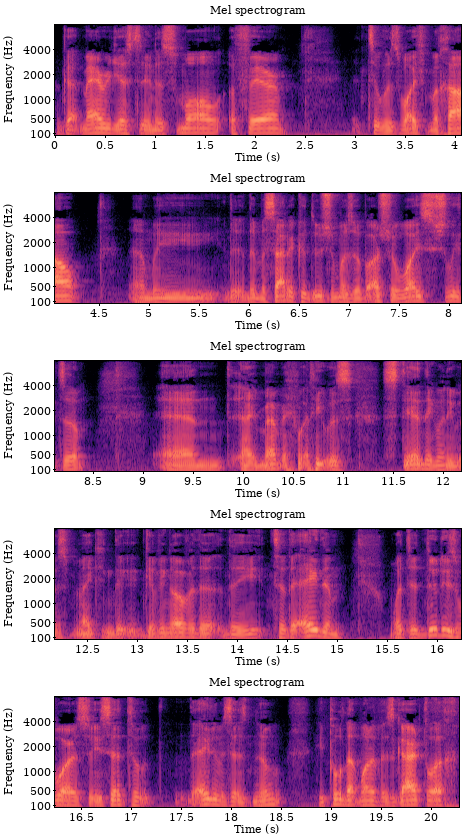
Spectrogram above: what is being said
who got married yesterday in a small affair to his wife Michal, and we the, the Masada Kedushin was of Asher Weiss Shlita, and I remember when he was standing when he was making the giving over the, the to the Adam what the duties were. So he said to the Adam, he says, No. He pulled out one of his gartlach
